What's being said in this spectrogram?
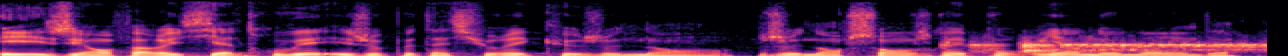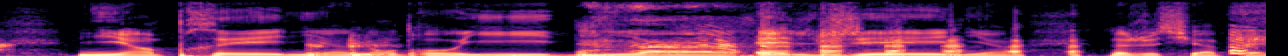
et j'ai enfin réussi à le trouver et je peux t'assurer que je n'en, je n'en changerai pour rien au monde. Ni un Pré, ni un Android, ni un LG, ni un... Là, je suis Apple.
